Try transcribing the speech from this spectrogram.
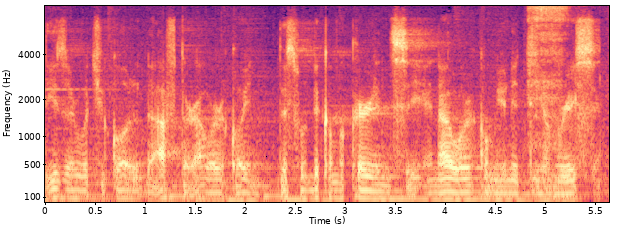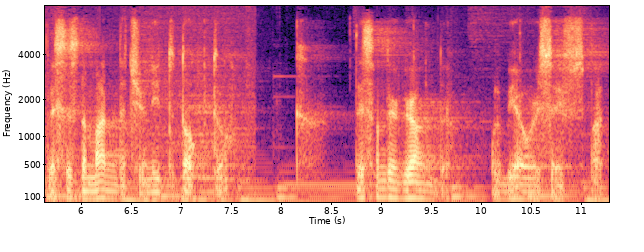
These are what you call the after hour coin. This will become a currency in our community of racing. This is the man that you need to talk to. This underground will be our safe spot.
